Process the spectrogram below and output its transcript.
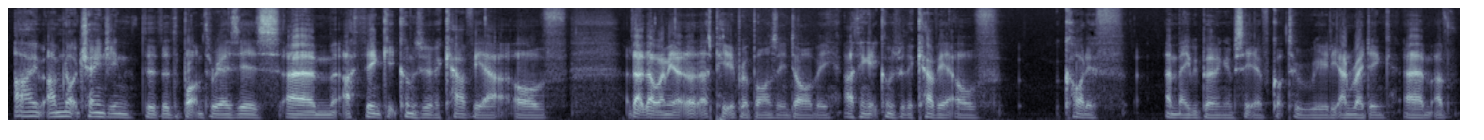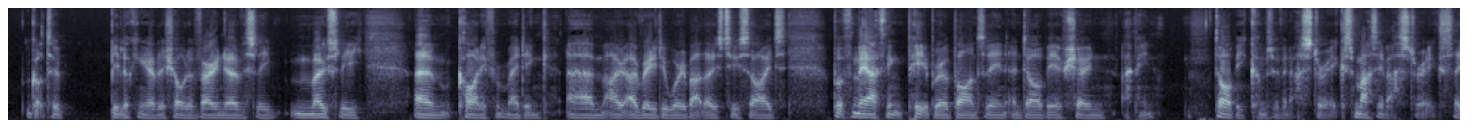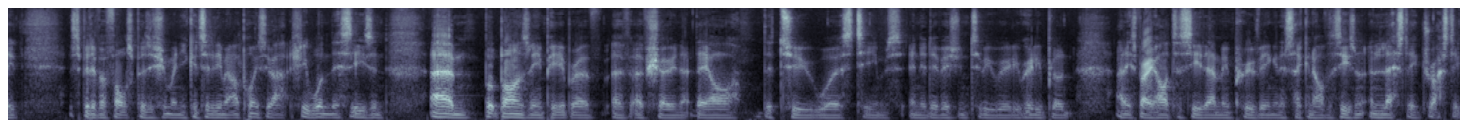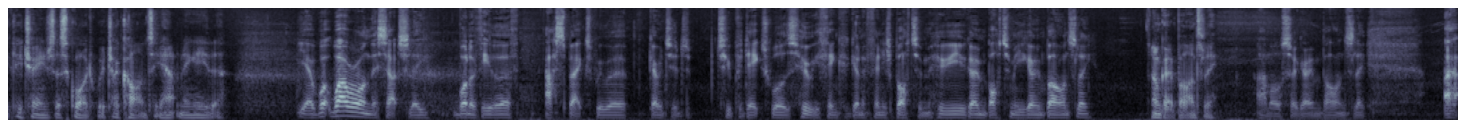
I, I'm not changing the, the, the bottom three as is. Um, I think it comes with a caveat of that, that I mean that's Peterborough, Barnsley, and Derby. I think it comes with a caveat of Cardiff and maybe Birmingham City have got to really and Reading. Um, I've got to be looking over the shoulder very nervously. Mostly um, Cardiff and Reading. Um, I, I, really do worry about those two sides. But for me, I think Peterborough, Barnsley, and Derby have shown. I mean, Derby comes with an asterisk, massive asterisk. They, it's a bit of a false position when you consider the amount of points they've actually won this season. Um, but Barnsley and Peterborough have, have, have, shown that they are the two worst teams in the division, to be really, really blunt. And it's very hard to see them improving in the second half of the season unless they drastically change the squad, which I can't see happening either. Yeah, while we're on this, actually, one of the other aspects we were going to to predict was who we think are going to finish bottom. Who are you going bottom? Are you going Barnsley? I'm going Barnsley. I'm also going Barnsley. Uh,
